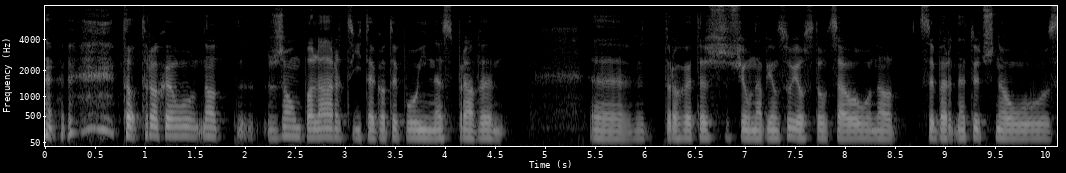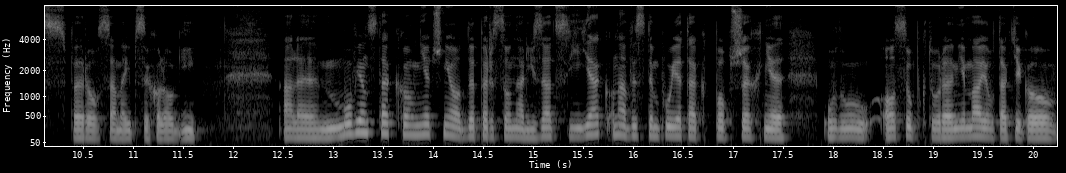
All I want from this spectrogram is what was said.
To trochę no, Jean Ballard i tego typu inne sprawy e, trochę też się nawiązują z tą całą no, cybernetyczną sferą samej psychologii. Ale mówiąc tak koniecznie o depersonalizacji, jak ona występuje tak powszechnie u osób, które nie mają takiego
